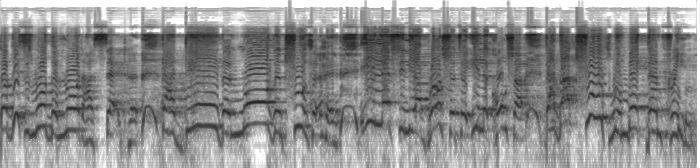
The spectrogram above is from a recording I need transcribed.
But this is what the Lord has said eh, that they that know the truth, eh, that that truth will make them free.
